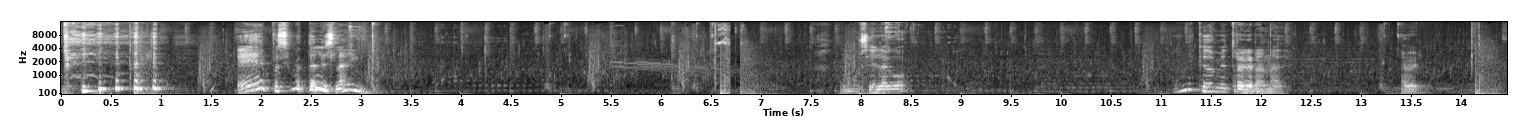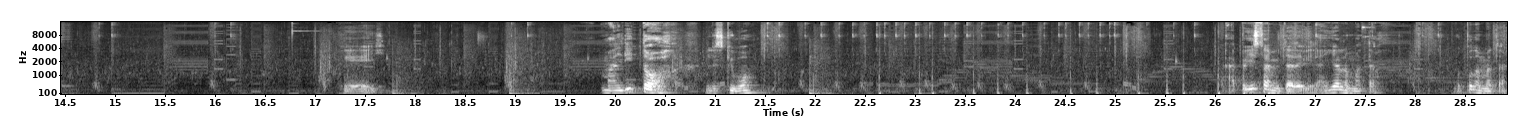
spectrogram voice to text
eh, pues sí mata el slime. El murciélago. ¿Dónde quedó mi otra granada? A ver. Ok. Maldito. Le esquivó. Ah, pero ya está a mitad de vida. Ya lo mató. Lo puedo matar.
